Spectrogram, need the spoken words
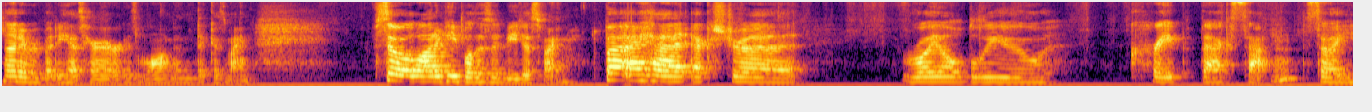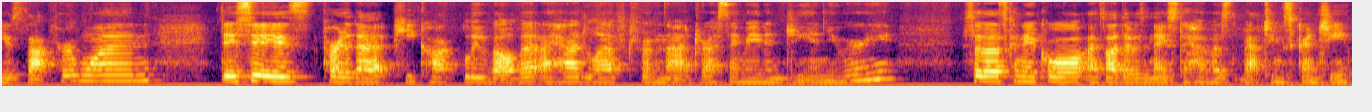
not everybody has hair as long and thick as mine. So a lot of people this would be just fine. But I had extra royal blue crepe back satin. So I used that for one. This is part of that peacock blue velvet I had left from that dress I made in January. So that's kind of cool. I thought that was nice to have a matching scrunchie.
